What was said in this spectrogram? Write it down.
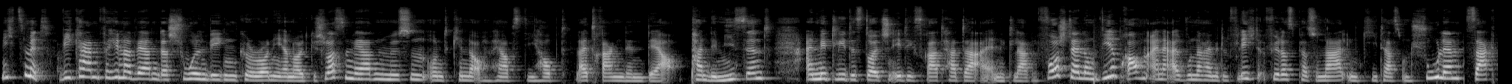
nichts mit. Wie kann verhindert werden, dass Schulen wegen Corona erneut geschlossen werden müssen und Kinder auch im Herbst die Hauptleidtragenden der Pandemie sind? Ein Mitglied des Deutschen Ethiksrats hat da eine klare Vorstellung. Wir brauchen eine Allwunderheilmittelpflicht für das Personal in Kitas und Schulen, sagt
